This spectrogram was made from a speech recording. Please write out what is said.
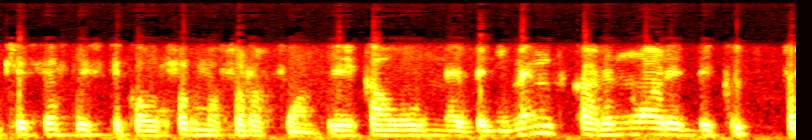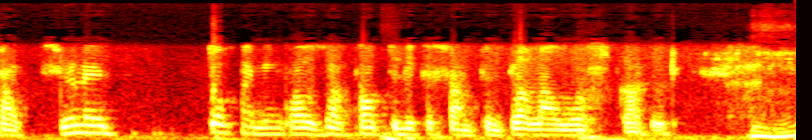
chestia asta este ca o formă fără fond. E ca un eveniment care nu are decât tracțiune, tocmai din cauza faptului că s-a întâmplat la Oscaruri. Uh-huh.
